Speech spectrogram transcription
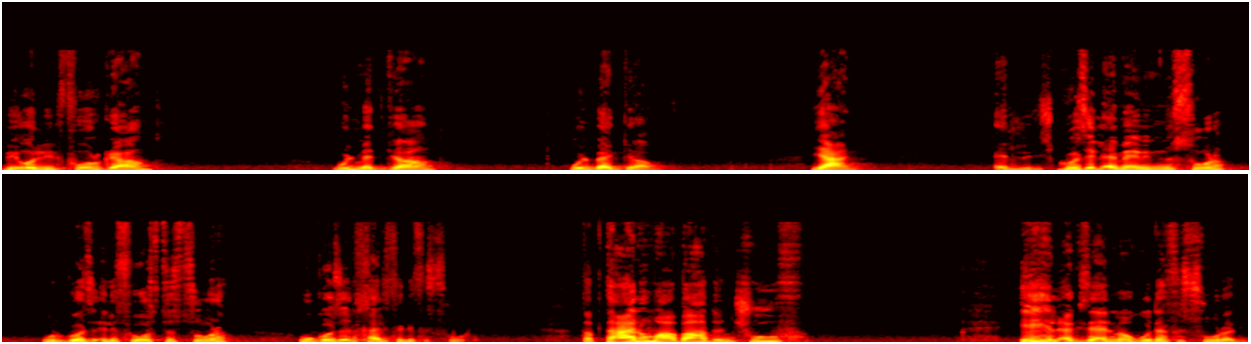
بيقول لي ال foreground وال mid ground وال background يعني الجزء الأمامي من الصورة والجزء اللي في وسط الصورة والجزء الخلفي اللي في الصورة. طب تعالوا مع بعض نشوف إيه الاجزاء الموجوده في الصورة دي؟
